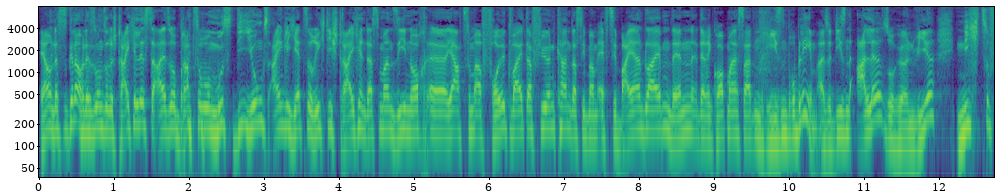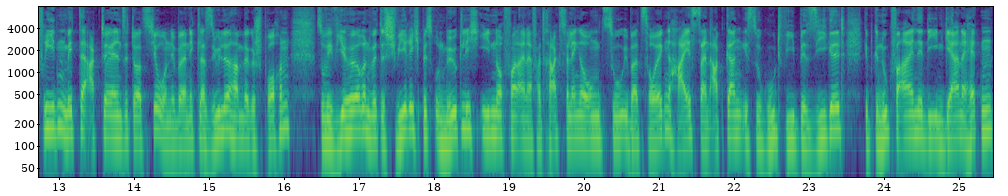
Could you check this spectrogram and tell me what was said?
Ja, und das ist genau, das ist unsere Streichelliste. Also Brazzo muss die Jungs eigentlich jetzt so richtig streicheln, dass man sie noch äh, ja, zum Erfolg weiterführen kann, dass sie beim FC Bayern bleiben, denn der Rekordmeister hat ein Riesenproblem. Also die sind alle, so hören wir, nicht zufrieden mit der aktuellen Situation. Über Niklas Süle haben wir gesprochen. So wie wir hören, wird es schwierig bis unmöglich, ihn noch von einer Vertragsverlängerung zu überzeugen. Heißt, sein Abgang ist so gut wie besiegelt. Gibt genug Vereine, die ihn gerne hätten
